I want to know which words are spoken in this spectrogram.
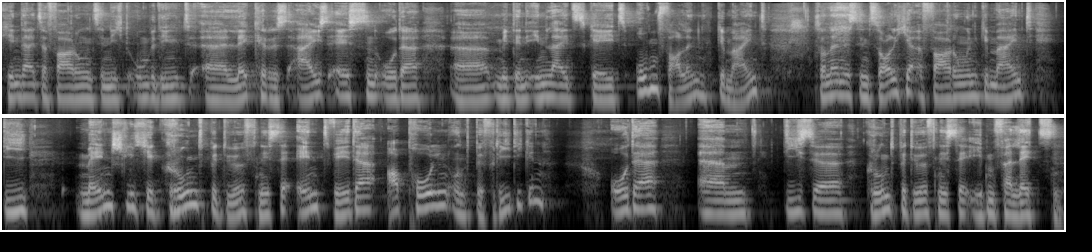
Kindheitserfahrungen sind nicht unbedingt äh, leckeres Eis essen oder äh, mit den Inline-Skates umfallen gemeint, sondern es sind solche Erfahrungen gemeint, die menschliche Grundbedürfnisse entweder abholen und befriedigen oder ähm, diese Grundbedürfnisse eben verletzen.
